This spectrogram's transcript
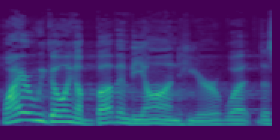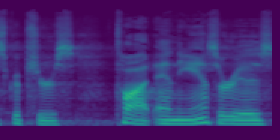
Why are we going above and beyond here what the scriptures taught? And the answer is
